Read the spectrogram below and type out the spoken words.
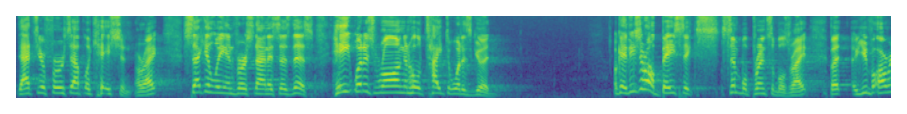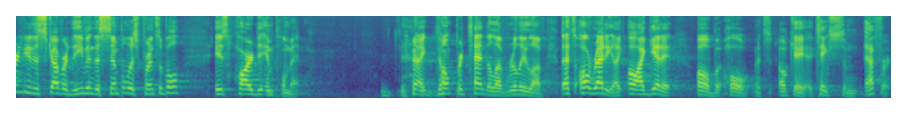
That's your first application, all right? Secondly, in verse 9, it says this hate what is wrong and hold tight to what is good. Okay, these are all basic, simple principles, right? But you've already discovered that even the simplest principle is hard to implement. like, don't pretend to love, really love. That's already like, oh, I get it. Oh, but oh, it's okay. It takes some effort.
